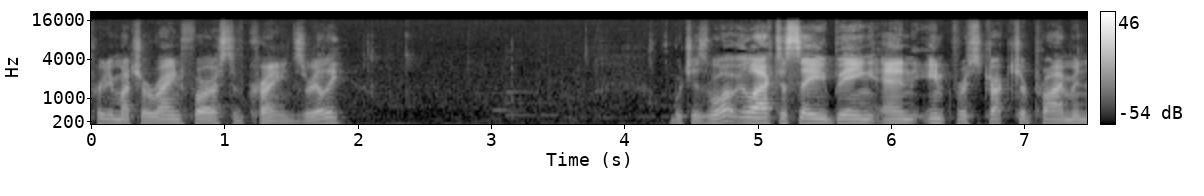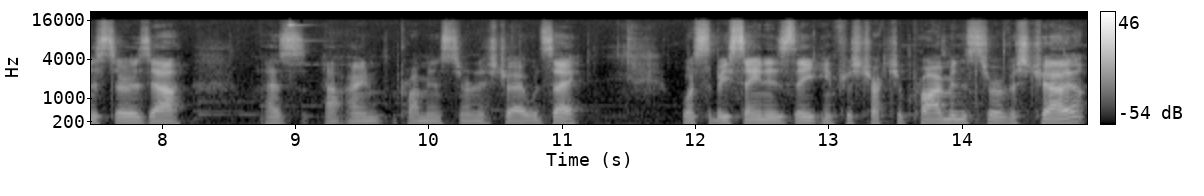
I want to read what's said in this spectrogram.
pretty much a rainforest of cranes, really which is what we like to see being an infrastructure prime minister as our as our own prime minister in Australia would say. Wants to be seen as the infrastructure prime minister of Australia.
